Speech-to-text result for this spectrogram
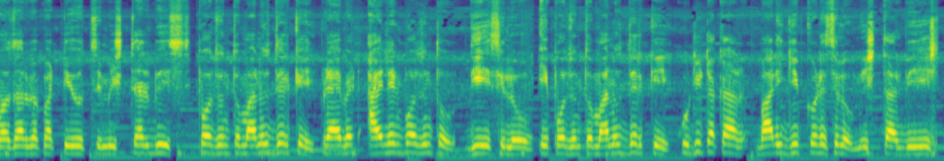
মজার ব্যাপারটি হচ্ছে, মিস্টার বিস পর্যন্ত মানুষদেরকে প্রাইভেট আইল্যান্ড পর্যন্ত দিয়েছিল। এ পর্যন্ত মানুষদেরকে কোটি টাকার বাড়ি গিফট করেছিল মিস্টার বিস্ট।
